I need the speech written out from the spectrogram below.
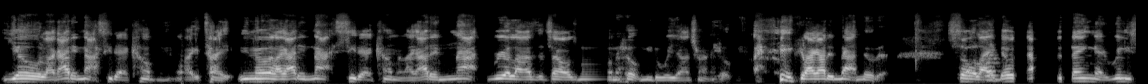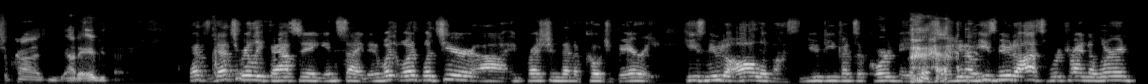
yo, like I did not see that coming, like tight. You know, like I did not see that coming. Like I did not realize that y'all was gonna help me the way y'all trying to help me. like I did not know that. So like that was, that was the thing that really surprised me out of everything. That's that's really fascinating insight. And what, what what's your uh, impression then of Coach Barry? He's new to all of us, new defensive coordinator. So, you know, he's new to us. We're trying to learn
